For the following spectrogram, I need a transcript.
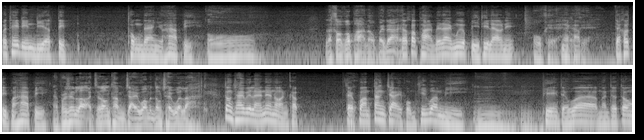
ประเทศอินเดียติด ธงแดงอยู่ 5 ปี โอ้ แล้วเขาก็ผ่านออกไปได้ แล้วก็ผ่านไปได้เมื่อปีที่แล้วนี้โอเคนะครับ โอเคแต่เขาติดมา 5 ปี นะเพราะฉะนั้นเราอาจจะต้องทำใจว่ามันต้องใช้เวลา ต้องใช้เวลาแน่นอนครับ แต่ความตั้งใจผมคิดว่ามี อืมอืมเพียงแต่ว่ามันจะต้อง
